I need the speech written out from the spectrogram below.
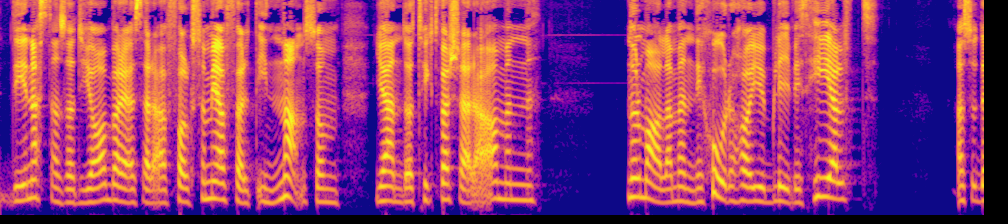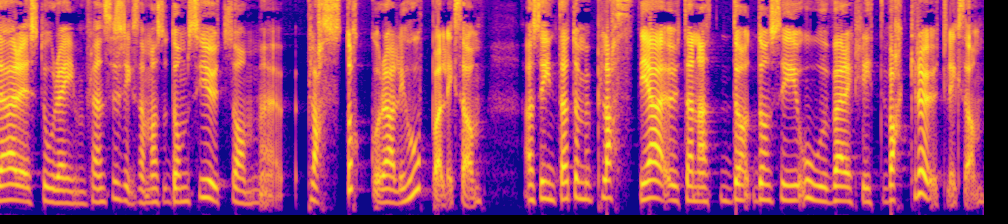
det är nästan så att jag börjar så här, ah, folk som jag har följt innan som jag ändå har tyckt var så här, ja men normala människor har ju blivit helt, alltså det här är stora influencers liksom, alltså de ser ju ut som eh, plastdockor allihopa liksom. Alltså inte att de är plastiga utan att de, de ser ju overkligt vackra ut liksom.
